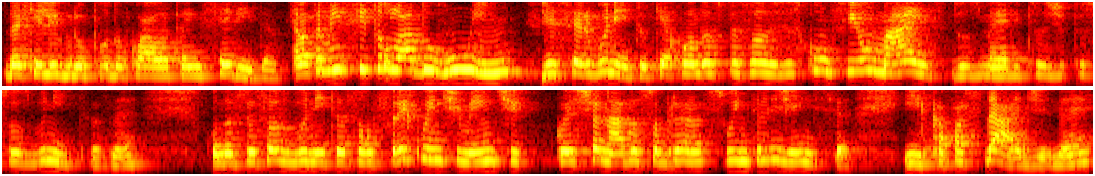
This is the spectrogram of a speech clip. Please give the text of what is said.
daquele grupo no qual ela está inserida. Ela também cita o lado ruim de ser bonito, que é quando as pessoas desconfiam mais dos méritos de pessoas bonitas, né? Quando as pessoas bonitas são frequentemente questionadas sobre a sua inteligência e capacidade, né?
